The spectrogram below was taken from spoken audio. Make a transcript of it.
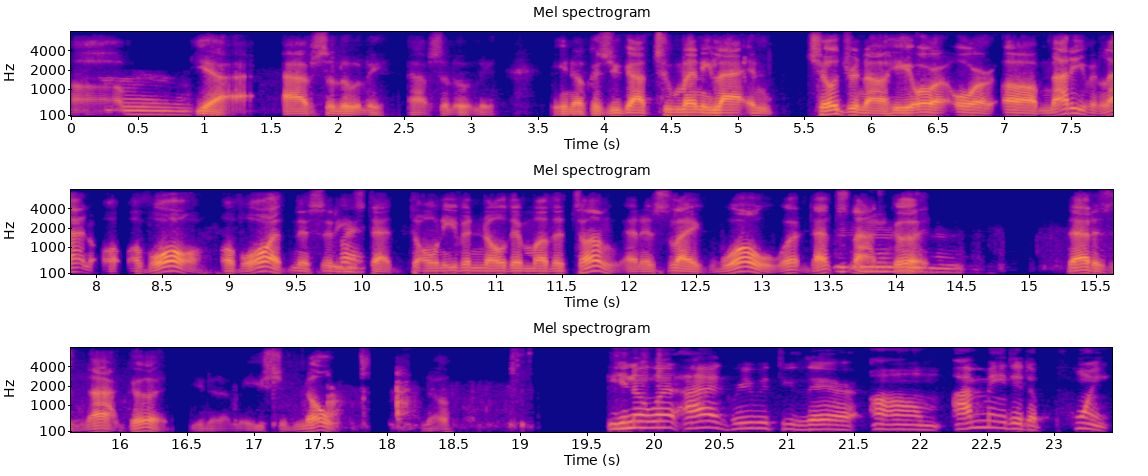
Um, mm yeah, absolutely, absolutely. You know, because you got too many Latin children out here, or or um, not even Latin, of all of all Right. ethnicities that don't even know their mother tongue, and it's like, whoa, what? That's not good. mm That is not good. You know what I mean? You should know. You know? You know what? I agree with you there. Um, I made it a point,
